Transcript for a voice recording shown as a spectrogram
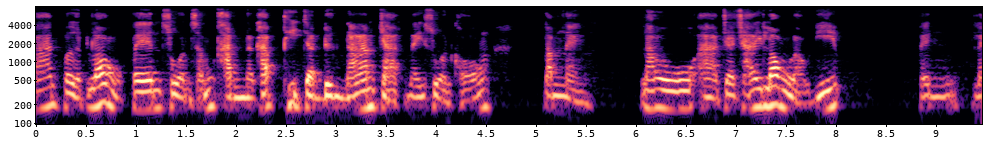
การเปิดร่องเป็นส่วนสำคัญนะครับ ที่จะดึงน้ำจากในส่วนของตำแหน่ง เราอาจจะใช้ร่องเหล่านี้ เป็นแร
